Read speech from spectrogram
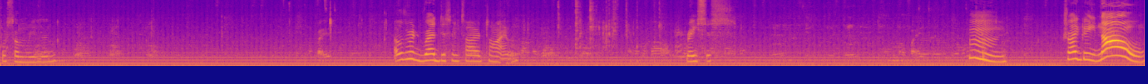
for some reason. I was with red this entire time. Racist. Hmm. Try green. No!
